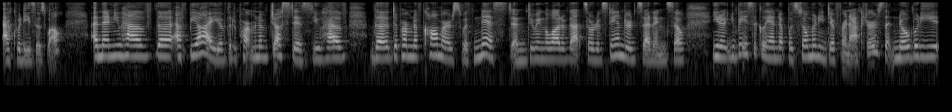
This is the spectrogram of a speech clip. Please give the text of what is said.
equities as well. And then you have the FBI, you have the Department of Justice, you have the Department of Commerce with NIST and doing a lot of that sort of standard setting. So, you know, you basically end up with so many different actors that nobody,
